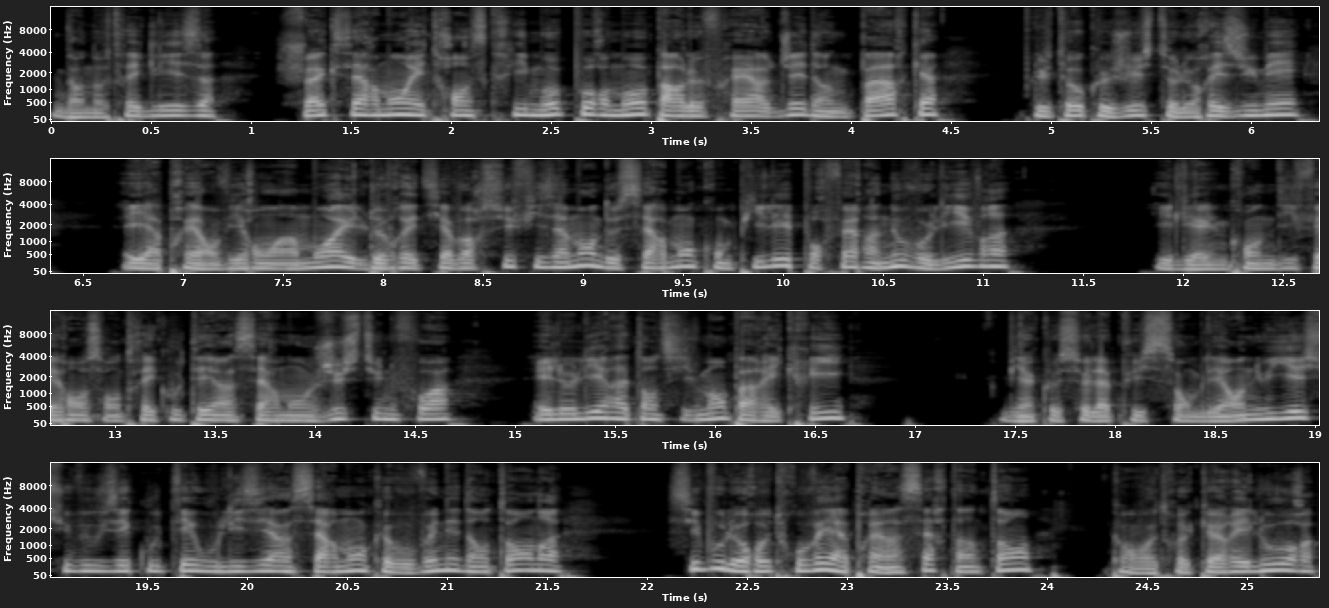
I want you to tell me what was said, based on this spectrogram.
Dans notre Église, chaque sermon est transcrit mot pour mot par le frère Jedang Park, plutôt que juste le résumé, et après environ un mois il devrait y avoir suffisamment de sermons compilés pour faire un nouveau livre. Il y a une grande différence entre écouter un sermon juste une fois et le lire attentivement par écrit. Bien que cela puisse sembler ennuyé si vous écoutez ou lisez un sermon que vous venez d'entendre, si vous le retrouvez après un certain temps, quand votre cœur est lourd,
